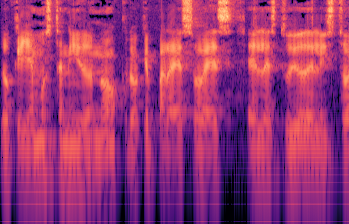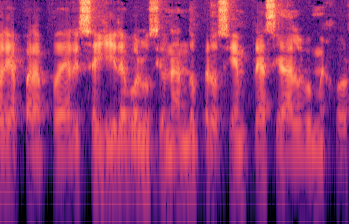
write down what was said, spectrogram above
lo que ya hemos tenido, ¿no? Creo que para eso es el estudio de la historia, para poder seguir evolucionando, pero siempre hacia algo mejor.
